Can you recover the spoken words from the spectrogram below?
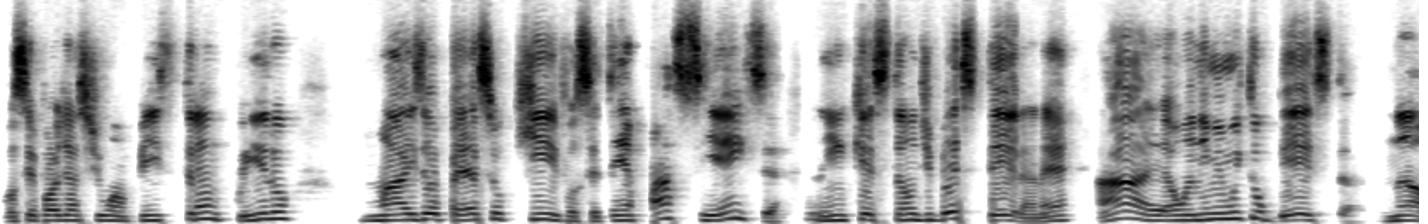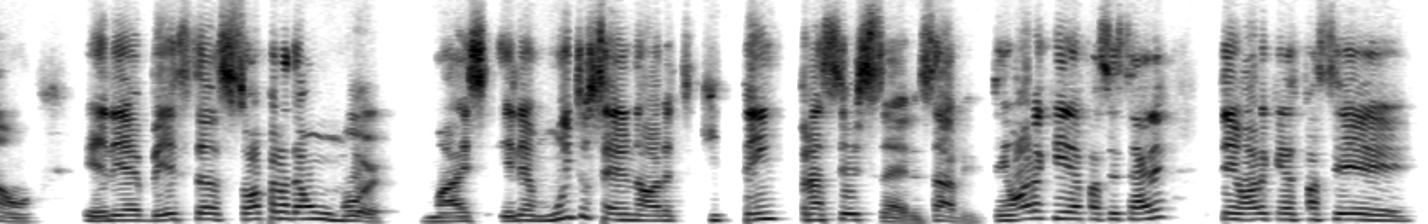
você pode assistir One Piece tranquilo, mas eu peço que você tenha paciência em questão de besteira, né? Ah, é um anime muito besta. Não, ele é besta só para dar um humor mas ele é muito sério na hora que tem para ser sério, sabe? Tem hora que é para ser sério, tem hora que é para ser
